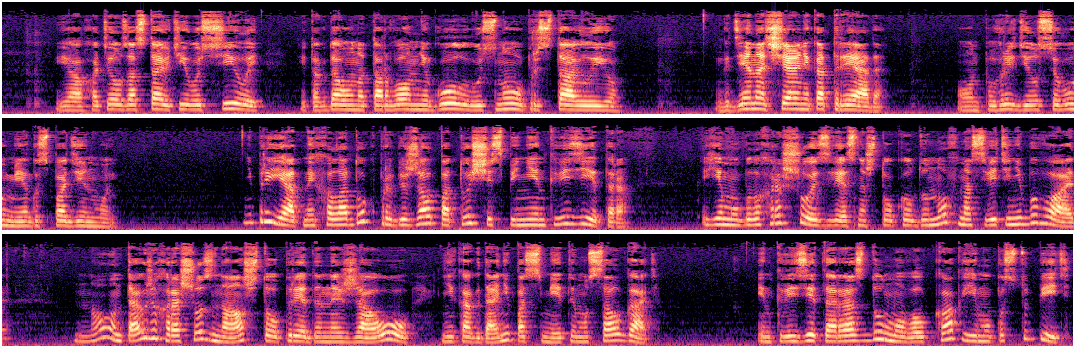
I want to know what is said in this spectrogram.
Я хотел заставить его силой, и тогда он оторвал мне голову и снова приставил ее». «Где начальник отряда?» «Он повредился в уме, господин мой». Неприятный холодок пробежал по тощей спине инквизитора. Ему было хорошо известно, что колдунов на свете не бывает – но он также хорошо знал, что преданный Жао никогда не посмеет ему солгать. Инквизитор раздумывал, как ему поступить,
